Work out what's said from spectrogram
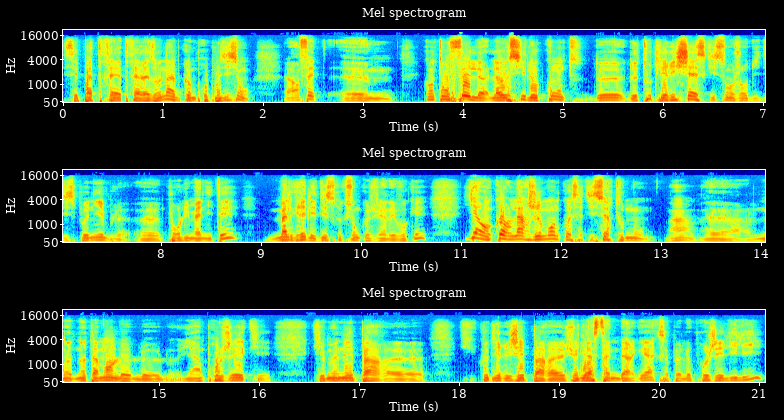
c'est pas très très raisonnable comme proposition. Alors en fait, euh, quand on fait là aussi le compte de, de, toutes les richesses qui sont aujourd'hui disponibles euh, pour l'humanité, malgré les destructions que je viens d'évoquer, il y a encore largement de quoi satisfaire tout le monde. Hein. Euh, notamment, le, le, il y a un projet qui est, qui est mené par, euh, qui est co-dirigé par euh, Julia Steinberger, qui s'appelle le projet Lily,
